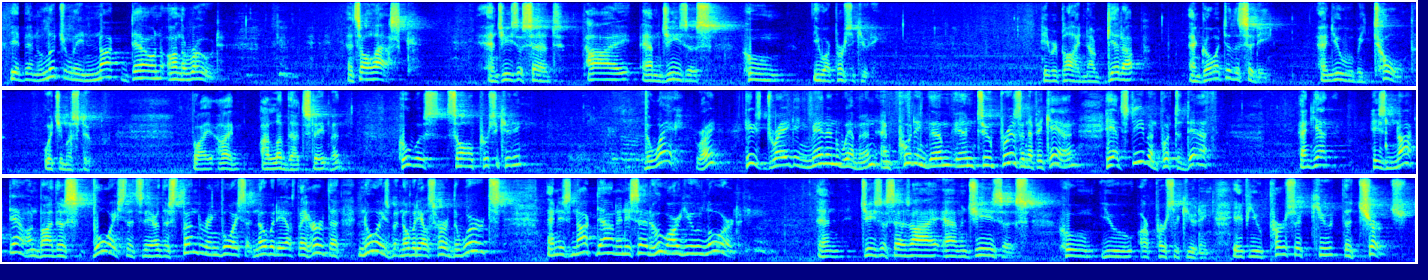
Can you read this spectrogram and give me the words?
He had been literally knocked down on the road. And Saul asked, and Jesus said, I am Jesus whom you are persecuting. He replied, Now get up and go into the city, and you will be told what you must do. Boy, I, I love that statement. Who was Saul persecuting? The way, right? He's dragging men and women and putting them into prison if he can. He had Stephen put to death. And yet, he's knocked down by this voice that's there, this thundering voice that nobody else, they heard the noise, but nobody else heard the words. And he's knocked down and he said, Who are you, Lord? And Jesus says, I am Jesus whom you are persecuting. If you persecute the church,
